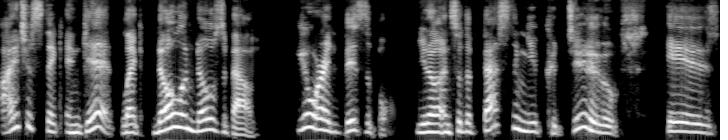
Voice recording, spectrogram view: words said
I just think, and again, like no one knows about you. You are invisible, you know? And so the best thing you could do is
